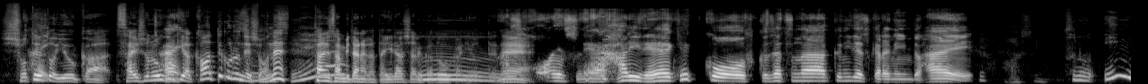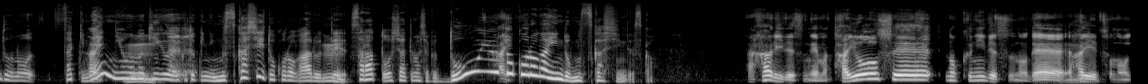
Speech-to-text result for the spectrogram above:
初手というか、はい、最初の動きが変わってくるんでしょうねはい、ね谷さんみたいな方いらっしゃるかどうかによってね。そうですね。やはりね、結構複雑な国ですからね、インド。はい。そのインドのさっきね、はい、日本の企業が行くときに難しいところがあるってさらっとおっしゃってましたけど、どういうところがインド難しいんですか、やはりですね、まあ、多様性の国ですので、やはりその、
